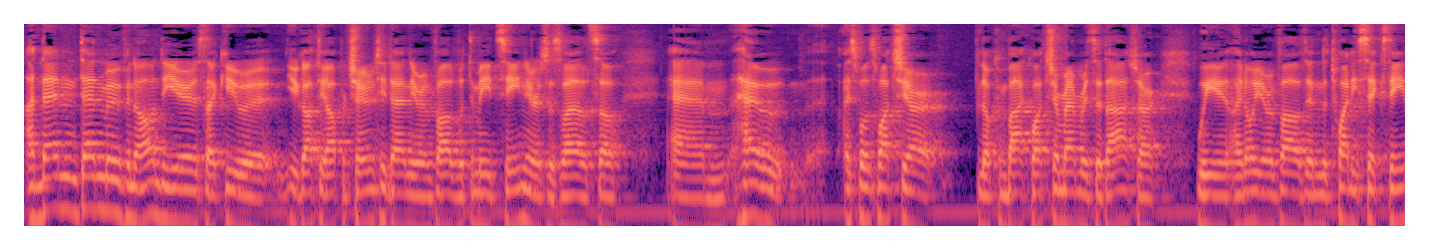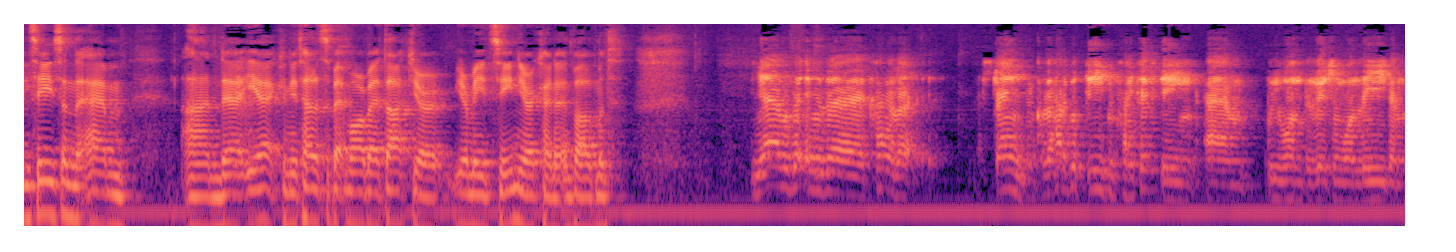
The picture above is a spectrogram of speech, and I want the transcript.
and then then moving on the years, like you uh, you got the opportunity. Then you're involved with the Meath seniors as well. So um, how I suppose what's your looking back? What's your memories of that? Or we I know you're involved in the 2016 season. Um, and uh, yeah, can you tell us a bit more about that? Your your Meath senior kind of involvement. Yeah, it was it was a kind of a strange because I had a good season in 2015. Um, we won Division One league and,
